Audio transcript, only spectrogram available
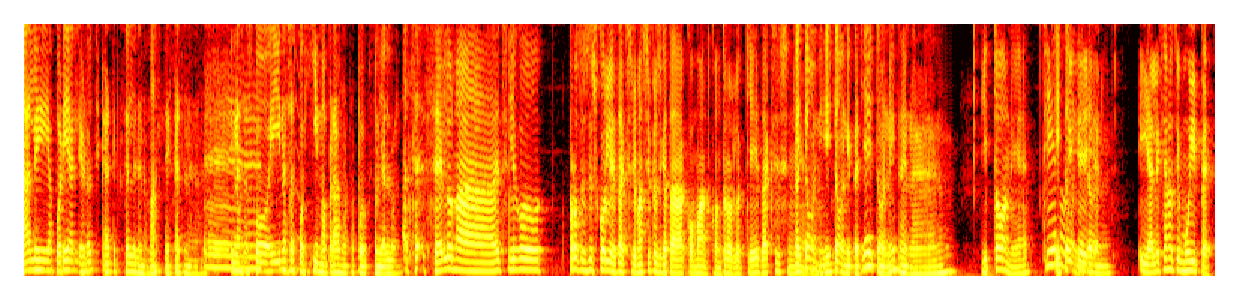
Άλλη απορία, άλλη ερώτηση, κάτι που θέλετε να μάθετε, κάτι να... Ε... ή, να σας πω, ή να σας πω χήμα πράγματα που έχω στο μυαλό μου. θέλω να έτσι λίγο πρώτες δυσκολίες. Εντάξει, μας είπες για τα command control, ok, εντάξει. Η Tony, η Tony, παιδιά, η Tony θα είναι. Η Tony, ε. Τι εννοεί. Η, ε, η αλήθεια είναι ότι μου είπε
